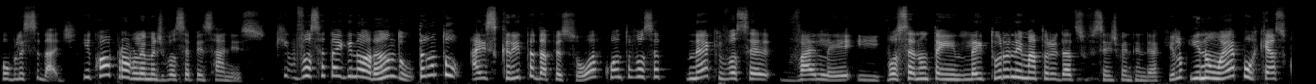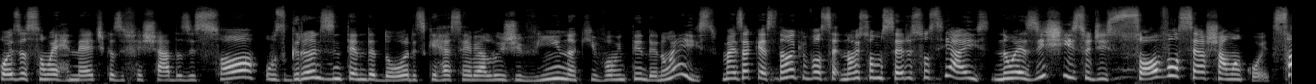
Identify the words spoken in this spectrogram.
publicidade. E qual é o problema de você pensar nisso? Que você está ignorando tanto a escrita da pessoa quanto você né, que você vai ler e você não tem leitura nem maturidade suficiente para entender aquilo. E não é porque as coisas são herméticas e fechadas e só os grandes entendedores que recebem a luz divina que vão entender. Não é isso. Mas a questão é que você, nós somos seres sociais. Não existe isso de só você achar uma coisa. Só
